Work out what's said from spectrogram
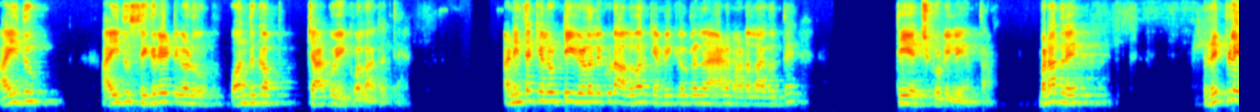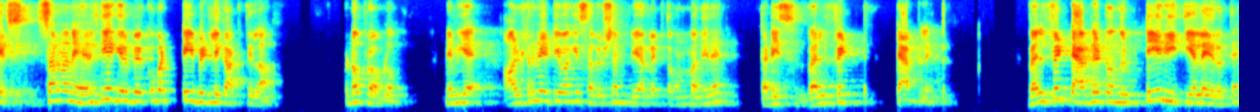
ಐದು ಐದು ಸಿಗರೇಟ್ಗಳು ಒಂದು ಕಪ್ ಚಾಕು ಈಕ್ವಲ್ ಆಗುತ್ತೆ. ಅಂಡ್ ಇಂಥ ಕೆಲವು ಟೀಗಳಲ್ಲಿ ಕೂಡ ಹಲವಾರು ಕೆಮಿಕಲ್ಗಳನ್ನ ಆಡ್ ಮಾಡಲಾಗುತ್ತೆ. ಟೀ ಹೆಚ್ಚು ಕುಡಿಲಿ ಅಂತ. ಬಟ್ ಆದ್ರೆ ರಿಪ್ಲೇಸ್ ಸರ್ ನಾನು ಹೆಲ್ದಿಯಾಗಿರ್ಬೇಕು ಬಟ್ ಟೀ ಬಿಡ್ಲಿಕ್ಕೆ ಆಗ್ತಿಲ್ಲ. ನೋ ಪ್ರಾಬ್ಲಮ್ ನಿಮ್ಗೆ ಆಲ್ಟರ್ನೇಟಿವ್ ಆಗಿ ಸೊಲ್ಯೂಷನ್ ಡಿಯರ್ ಲೈಫ್ ತಗೊಂಡ್ ಬಂದಿದೆ. That is Wellfit tablet Wellfit tablet ಒಂದು ಟೀ ರೀತಿಯಲ್ಲೇ ಇರುತ್ತೆ.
